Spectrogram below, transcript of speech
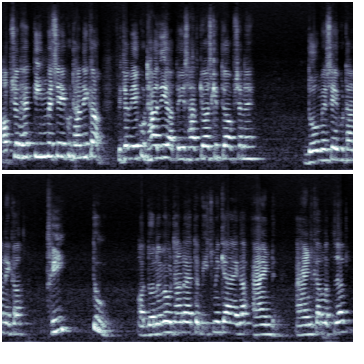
ऑप्शन है, तीन में से एक उठाने का। फिर जब एक उठा दिया तो इस हाथ के पास कितने ऑप्शन है? दो में से एक उठाने का। थ्री टू और दोनों में उठाना है तो बीच में क्या आएगा? एंड एंड का मतलब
